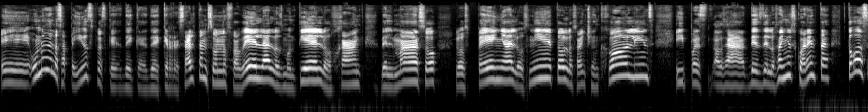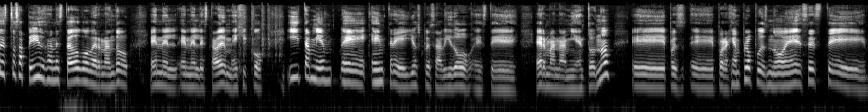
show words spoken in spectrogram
Eh, uno de los apellidos pues que, de, que resaltan son los Favela, los Montiel, los Hank del Mazo, los Peña, los Nietos, los Sánchez Collins y pues, o sea, desde los años 40 todos estos apellidos han estado gobernando en el, en el Estado de México y también eh, entre ellos pues ha habido este hermanamientos, ¿no? Eh, pues, por ejemplo, pues no es este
